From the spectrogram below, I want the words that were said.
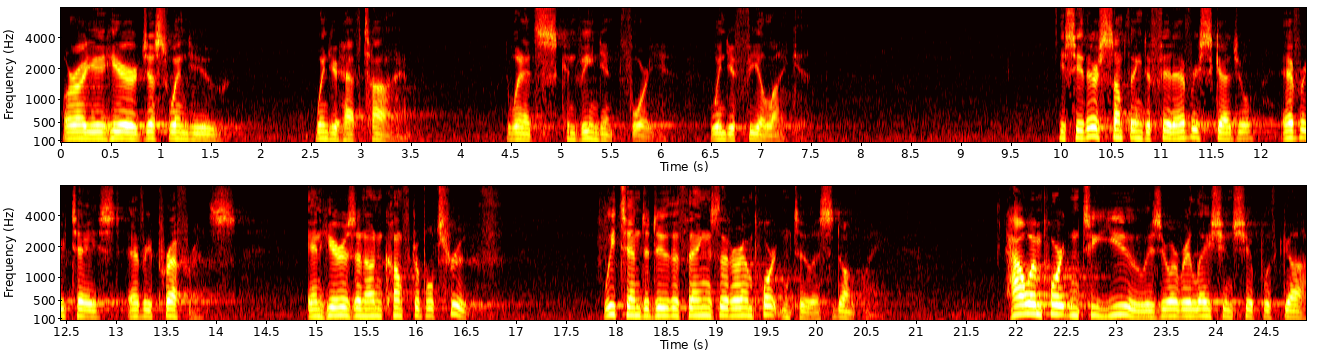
Or are you here just when you, when you have time, when it's convenient for you, when you feel like it? You see, there's something to fit every schedule, every taste, every preference. And here's an uncomfortable truth we tend to do the things that are important to us, don't we? How important to you is your relationship with God?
